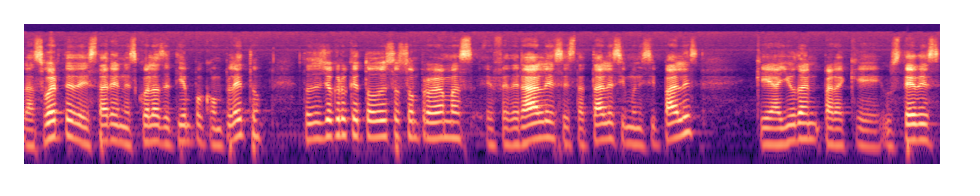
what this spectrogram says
la suerte de estar en escuelas de tiempo completo. Entonces yo creo que todo esto son programas eh, federales, estatales y municipales que ayudan para que ustedes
